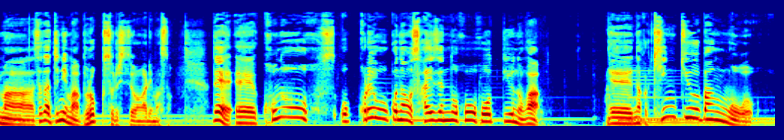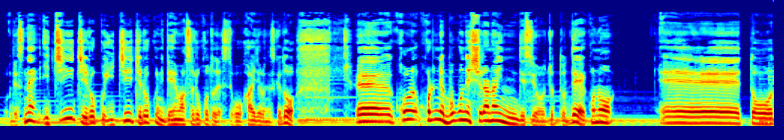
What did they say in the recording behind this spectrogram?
まあ、直ちにまあブロックする必要がありますと。で、えー、この、これを行う最善の方法っていうのが、えー、なんか緊急番号ですね、116-116に電話することですってこう書いてるんですけど、えー、これ、これね、僕ね、知らないんですよ。ちょっと、で、この、えー、っと、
